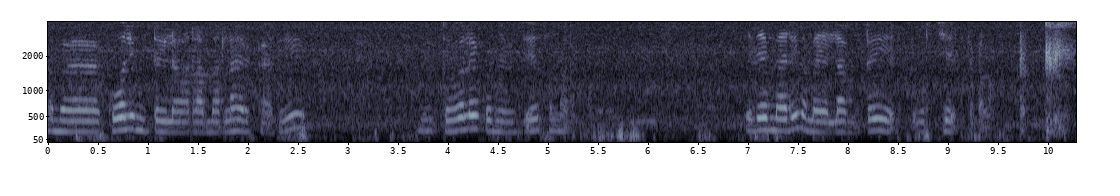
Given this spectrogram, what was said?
நம்ம கோழி முட்டையில் வர்ற மாதிரிலாம் இருக்காது. இந்த தோலே கொஞ்சம் வித்தியாசமாக இருக்கும். இதே மாதிரி நம்ம எல்லா முட்டையும் எடுத்து உரித்து எடுத்துக்கலாம்.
